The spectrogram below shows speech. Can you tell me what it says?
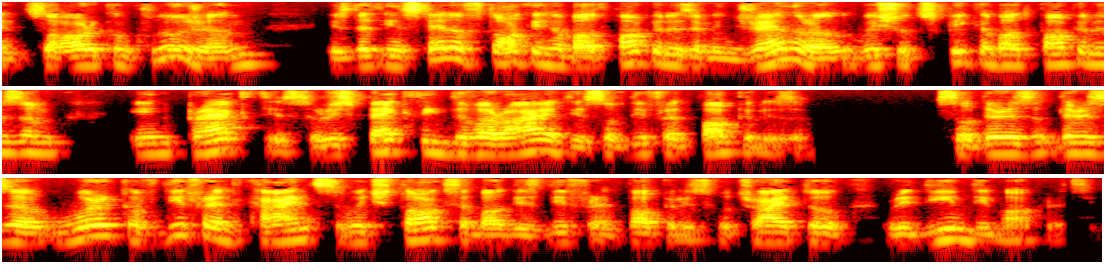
And so our conclusion is that instead of talking about populism in general, we should speak about populism in practice, respecting the varieties of different populism. So there is there is a work of different kinds which talks about these different populists who try to redeem democracy.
